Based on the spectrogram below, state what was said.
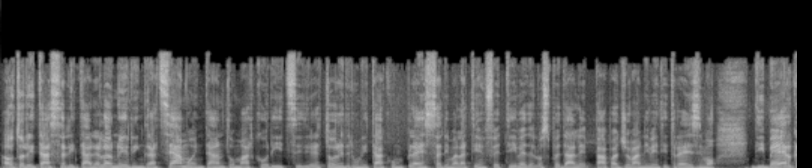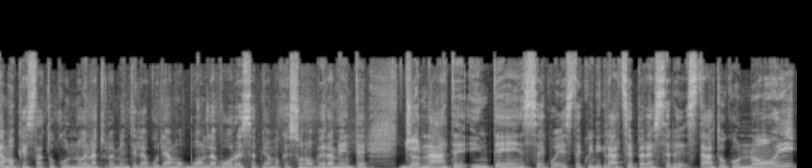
autorità sanitarie. Allora noi ringraziamo intanto Marco Rizzi, direttore dell'unità complessa di malattie infettive dell'ospedale Papa Giovanni XXIII di Bergamo, che è stato con noi. Naturalmente le auguriamo buon lavoro e sappiamo che sono veramente giornate intense queste, quindi grazie per essere stato con noi.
